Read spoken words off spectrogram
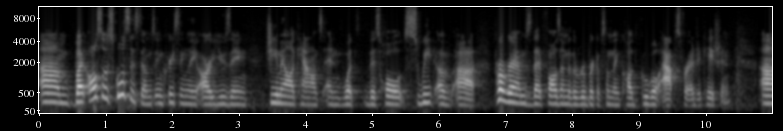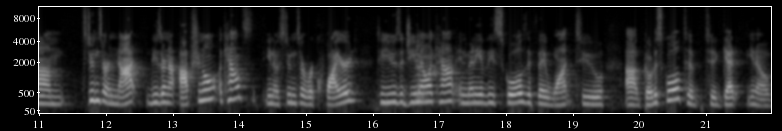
Um, but also school systems increasingly are using Gmail accounts and what this whole suite of uh, programs that falls under the rubric of something called Google Apps for Education. Um, Students are not, these are not optional accounts. You know, students are required to use a Gmail account in many of these schools if they want to uh, go to school to, to get, you know,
